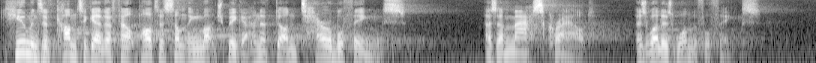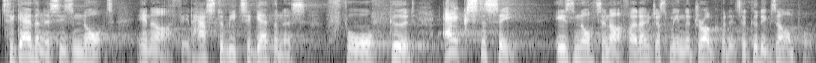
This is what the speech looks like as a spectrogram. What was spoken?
humans have come together, felt part of something much bigger, and have done terrible things as a mass crowd, as well as wonderful things. Togetherness is not enough. It has to be togetherness for good. Ecstasy is not enough. I don't just mean the drug, but it's a good example.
